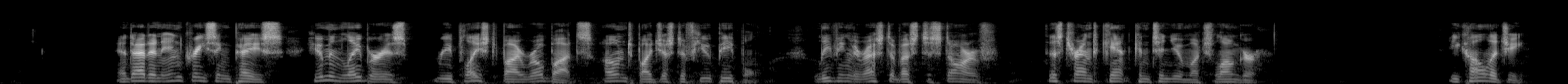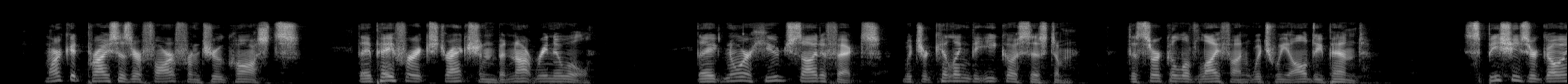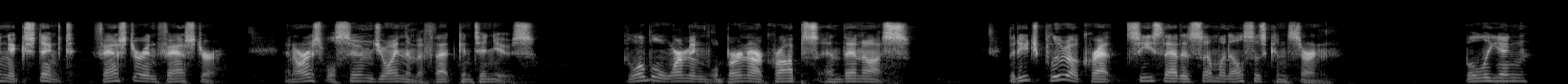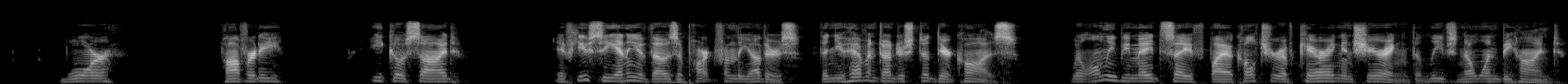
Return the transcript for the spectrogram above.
And at an increasing pace, human labor is replaced by robots owned by just a few people leaving the rest of us to starve. This trend can't continue much longer. Ecology. Market prices are far from true costs. They pay for extraction but not renewal. They ignore huge side effects which are killing the ecosystem, the circle of life on which we all depend. Species are going extinct faster and faster, and ours will soon join them if that continues. Global warming will burn our crops and then us. But each plutocrat sees that as someone else's concern. Bullying, war, poverty, ecocide. If you see any of those apart from the others, then you haven't understood their cause. We'll only be made safe by a culture of caring and sharing that leaves no one behind.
